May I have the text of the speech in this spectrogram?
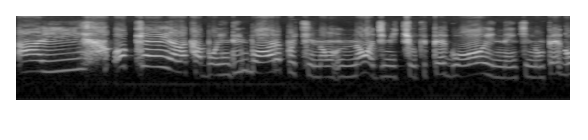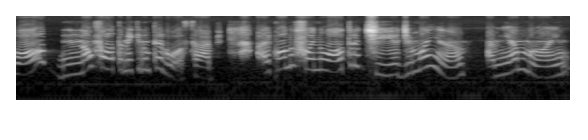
Aí, ok, ela acabou indo embora, porque não, não admitiu que pegou e nem que não pegou. Não falou também que não pegou, sabe? Aí quando foi no outro dia, de manhã, a minha mãe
